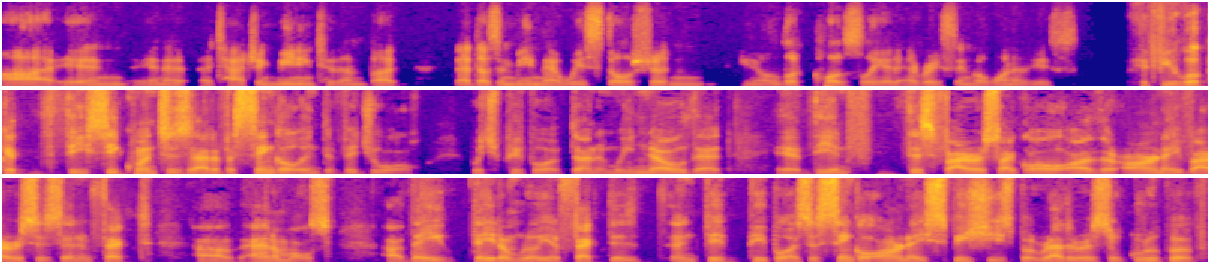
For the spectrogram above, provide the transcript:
uh, in, in a, attaching meaning to them, but that doesn't mean that we still shouldn't you know look closely at every single one of these. If you look at the sequences out of a single individual, which people have done, and we know that the this virus, like all other RNA viruses that infect uh, animals, uh, they they don't really infect the, people as a single RNA species, but rather as a group of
